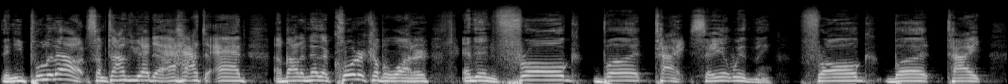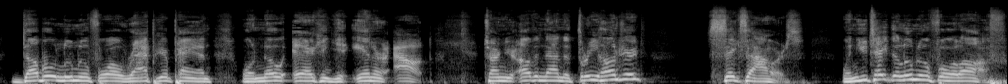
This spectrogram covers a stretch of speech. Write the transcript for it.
Then you pull it out. Sometimes you had to have to add about another quarter cup of water and then frog butt tight. Say it with me. Frog butt tight. Double aluminum foil wrap your pan where no air can get in or out. Turn your oven down to 300, six hours. When you take the aluminum foil off,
